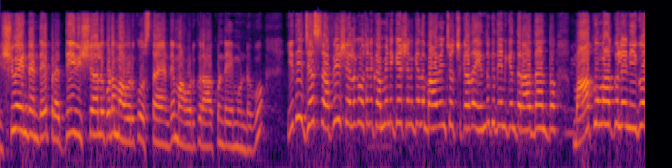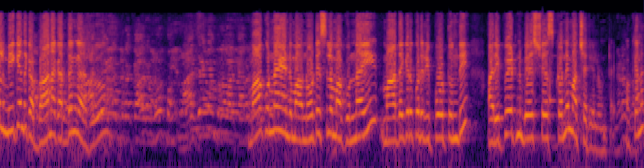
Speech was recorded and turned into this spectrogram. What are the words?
విషయం ఏంటంటే ప్రతి విషయాలు కూడా మా వరకు వస్తాయండి మా వరకు రాకుండా ఏమి ఉండవు. ఇది జస్ట్ అఫీషియల్గా వచ్చిన కమ్యూనికేషన్ కింద భావించవచ్చు కదా ఎందుకు దీనికి ఇంత రాద్దాంతో మాకు మాకు లేని ఈగోలు మీకెందుకు అబ్బా? నాకు అర్థం కాదు. మాకున్నాయండి మా నోటీసులో మాకు ఉన్నాయి మా దగ్గర కూడా రిపోర్ట్ ఉంది. ఆ రిపోర్ట్ని బేస్ చేసుకొని మా చర్యలు ఉంటాయి. ఓకేనా?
